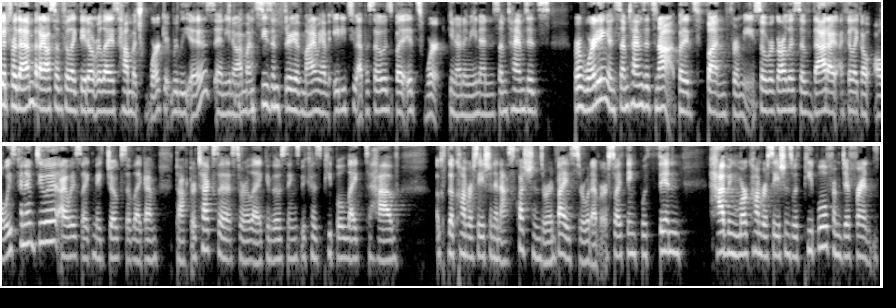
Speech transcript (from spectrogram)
good for them. But I also feel like they don't realize how much work it really is. And, you know, I'm on season three of mine. We have 82 episodes, but it's work, you know what I mean? And sometimes it's, rewarding and sometimes it's not, but it's fun for me. So regardless of that, I, I, feel like I'll always kind of do it. I always like make jokes of like I'm Dr. Texas or like those things because people like to have the conversation and ask questions or advice or whatever. So I think within having more conversations with people from different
